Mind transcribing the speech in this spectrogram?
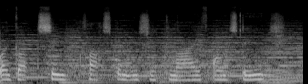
I got to see classical music live on stage.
